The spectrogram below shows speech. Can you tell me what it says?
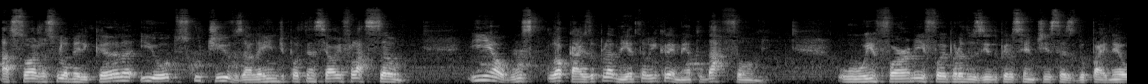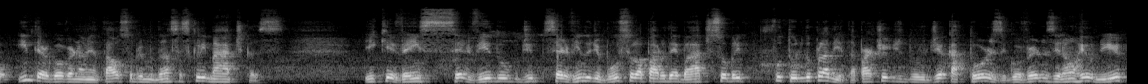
a soja sul-americana e outros cultivos, além de potencial inflação, e em alguns locais do planeta o incremento da fome. O informe foi produzido pelos cientistas do painel intergovernamental sobre mudanças climáticas e que vem de, servindo de bússola para o debate sobre o futuro do planeta. A partir do dia 14, governos irão reunir,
